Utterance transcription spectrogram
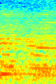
That's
